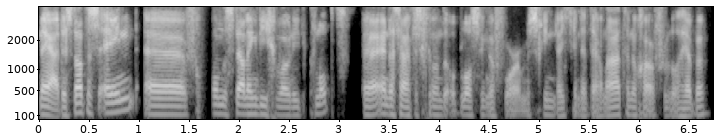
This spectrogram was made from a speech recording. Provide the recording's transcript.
Nou ja, dus dat is één uh, veronderstelling die gewoon niet klopt. Uh, en daar zijn verschillende oplossingen voor. Misschien dat je het daar later nog over wil hebben.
